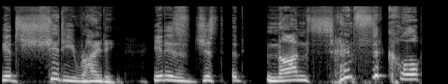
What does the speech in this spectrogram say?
It's shitty writing. It is just uh, nonsensical,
